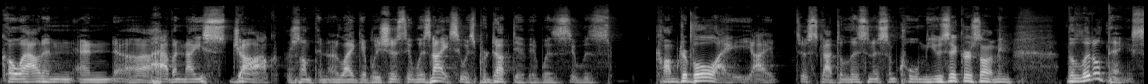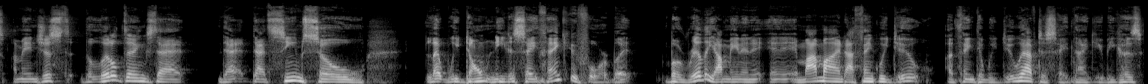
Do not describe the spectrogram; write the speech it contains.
go out and and uh, have a nice jog or something or like it was just it was nice. It was productive. It was it was comfortable. I i just got to listen to some cool music or something. I mean the little things i mean just the little things that that that seem so that we don't need to say thank you for but but really i mean in, in my mind i think we do. I think that we do have to say thank you because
